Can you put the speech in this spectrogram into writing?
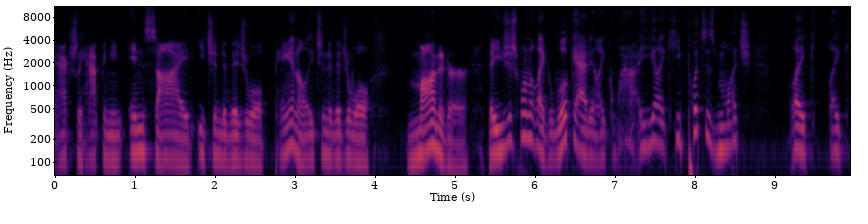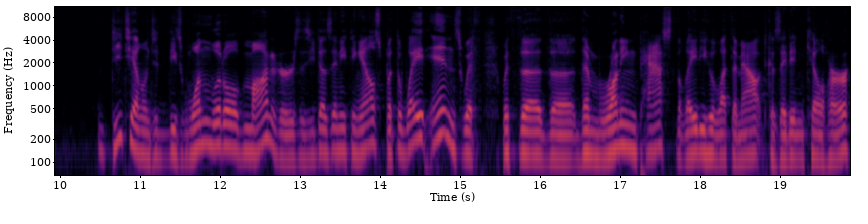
actually happening inside each individual panel each individual monitor that you just want to like look at it like wow he, like he puts as much like like detail into these one little monitors as he does anything else but the way it ends with with the the them running past the lady who let them out because they didn't kill her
